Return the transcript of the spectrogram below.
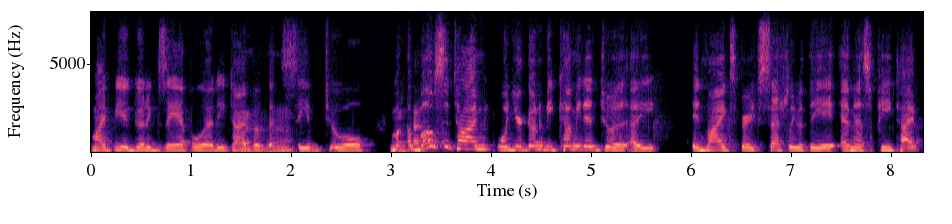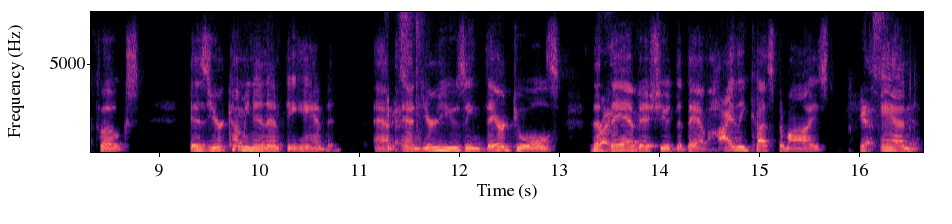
might be a good example. Any type mm-hmm. of that SIEM tool. Okay. Most of the time, when you're going to be coming into a, a, in my experience, especially with the MSP type folks, is you're coming in empty-handed, and yes. and you're using their tools that right. they have issued that they have highly customized. Yes, and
